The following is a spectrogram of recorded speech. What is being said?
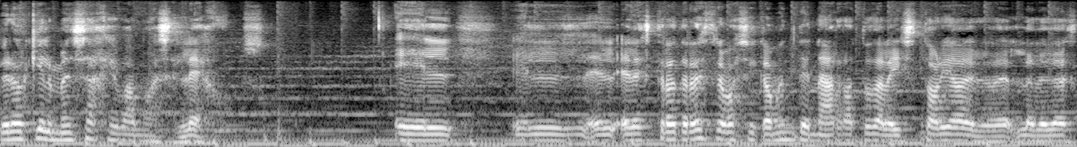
Pero aquí el mensaje va más lejos. El, el, el, extraterrestre básicamente narra toda la historia de la, de,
